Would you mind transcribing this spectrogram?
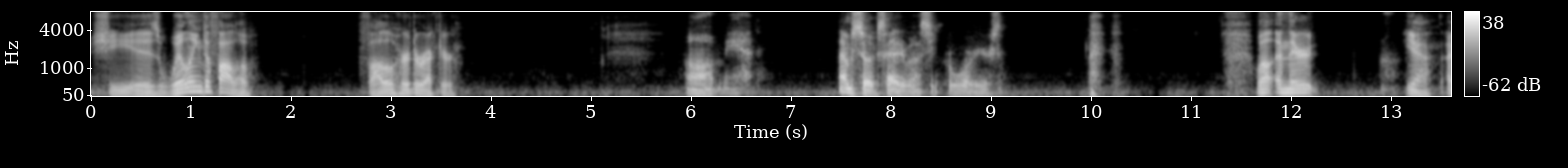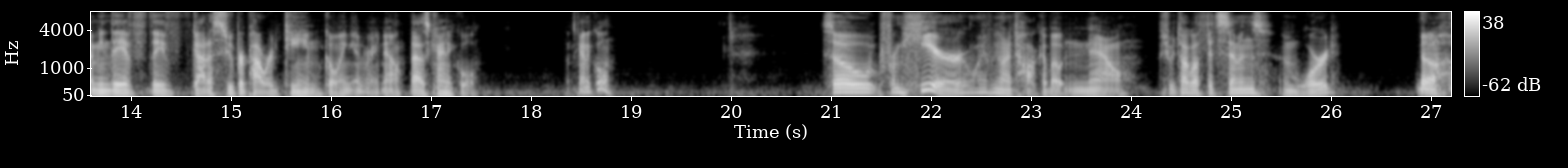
she is willing to follow. Follow her director. Oh man, I'm so excited about Secret Warriors. Well, and they're yeah, I mean they've they've got a super powered team going in right now. That was kind of cool. That's kind of cool. So from here, what do we want to talk about now? Should we talk about Fitzsimmons and Ward? Oh,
